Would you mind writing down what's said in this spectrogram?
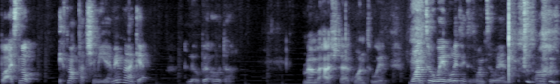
But it's not. It's not touching me yet. Maybe when I get a little bit older. Remember hashtag one to win. One to win. All it takes is one to win. Oh,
